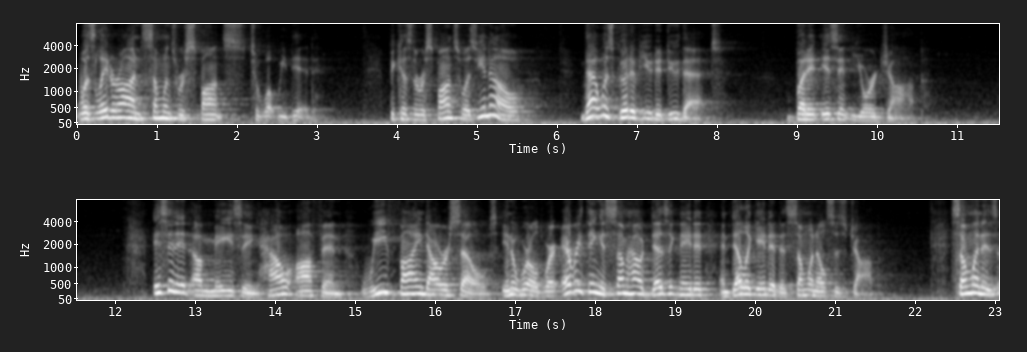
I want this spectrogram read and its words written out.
was later on someone's response to what we did. Because the response was, you know, that was good of you to do that, but it isn't your job. Isn't it amazing how often we find ourselves in a world where everything is somehow designated and delegated as someone else's job? Someone is,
